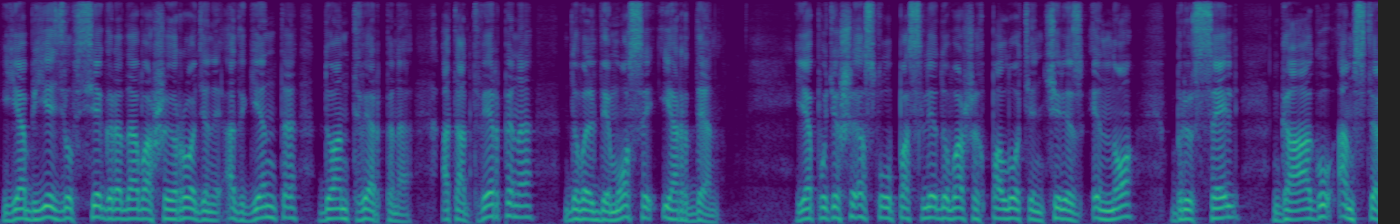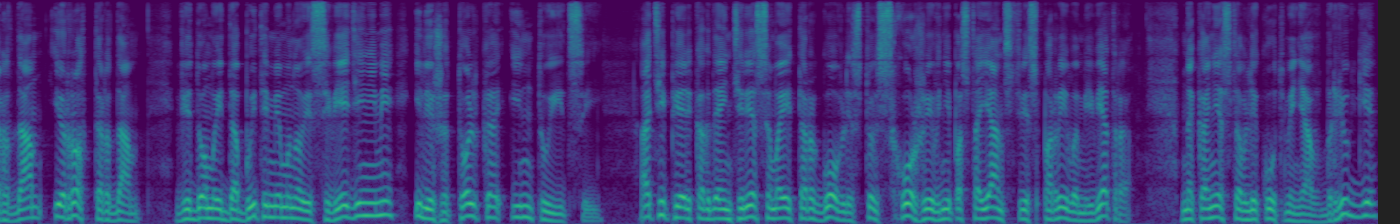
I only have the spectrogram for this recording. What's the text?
я объездил все города вашей родины от Гента до Антверпена, от Антверпена до Вальдемосы и Арден. Я путешествовал по следу ваших полотен через Эно, Брюссель, Гаагу, Амстердам и Роттердам, ведомый добытыми мною сведениями или же только интуицией. А теперь, когда интересы моей торговли, столь схожие в непостоянстве с порывами ветра, наконец-то влекут меня в Брюгге,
